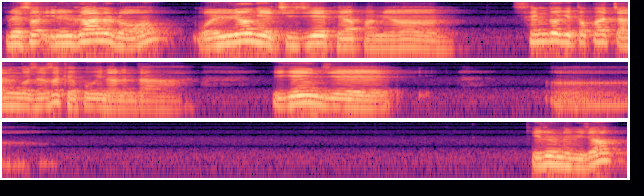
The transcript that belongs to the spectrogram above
그래서 일간으로 원령의 지지에 배합하면 생각이 똑같지 않은 것에서 격국이 나는다. 이게 이제 어, 이런 의미죠.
